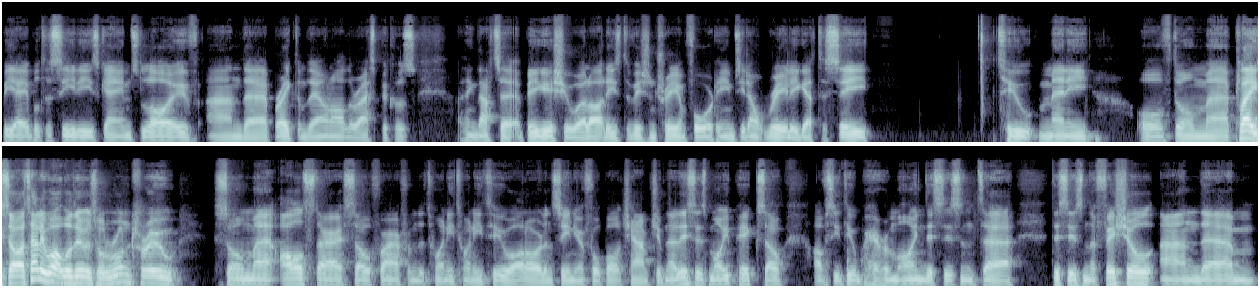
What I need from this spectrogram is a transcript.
be able to see these games live and uh, break them down all the rest because I think that's a, a, big issue with a lot of these Division Three and Four teams. You don't really get to see too many of them uh, play. So I'll tell you what we'll do is we'll run through some uh, all stars so far from the 2022 All Ireland Senior Football Championship. Now this is my pick, so obviously do bear in mind this isn't uh, this isn't official and. Um,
